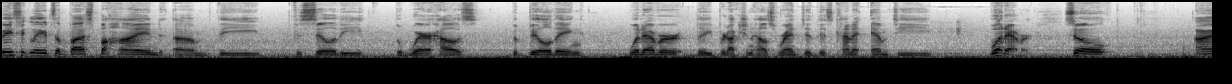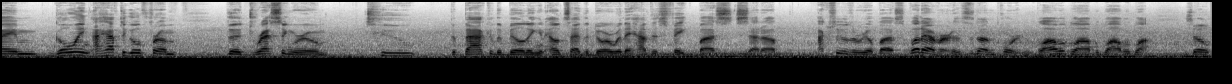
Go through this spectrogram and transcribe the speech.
basically it's a bus behind um, the facility, the warehouse, the building, whatever the production house rented. This kind of empty, whatever. So I'm going. I have to go from the dressing room to the back of the building and outside the door where they have this fake bus set up. Actually, it was a real bus. Whatever. This is not important. Blah blah blah blah blah blah blah. So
